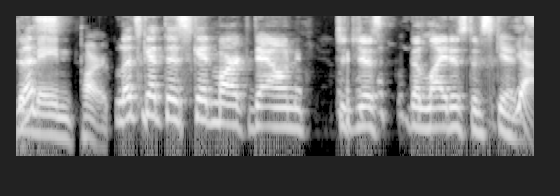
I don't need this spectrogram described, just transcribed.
the Let's- main part Let's get this skid mark down to just the lightest of skids. yeah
